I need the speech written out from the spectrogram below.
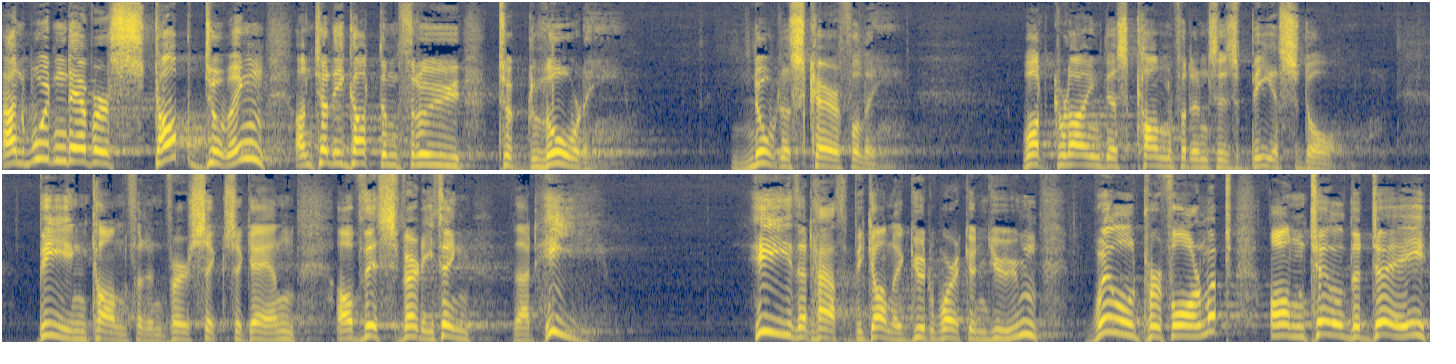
and wouldn't ever stop doing until he got them through to glory. Notice carefully what ground this confidence is based on. Being confident, verse 6 again, of this very thing, that He, He that hath begun a good work in you will perform it until the day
